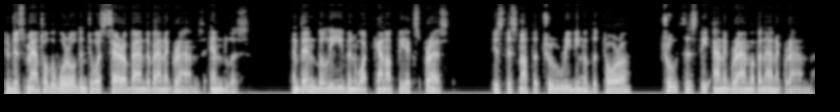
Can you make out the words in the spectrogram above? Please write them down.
To dismantle the world into a saraband of anagrams, endless, and then believe in what cannot be expressed. Is this not the true reading of the Torah? Truth is the anagram of an anagram.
